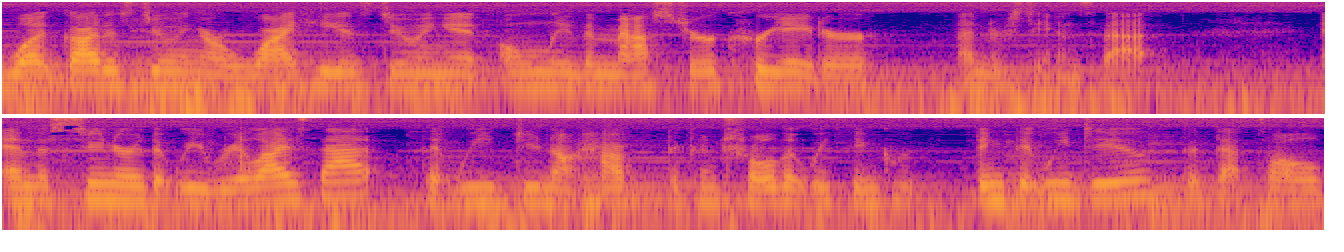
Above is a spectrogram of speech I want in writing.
what God is doing or why He is doing it. Only the master creator understands that. And the sooner that we realize that, that we do not have the control that we think think that we do, that that's all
